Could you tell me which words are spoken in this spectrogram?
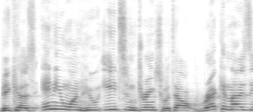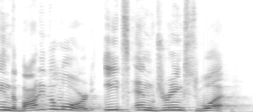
Because anyone who eats and drinks without recognizing the body of the Lord eats and drinks what?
